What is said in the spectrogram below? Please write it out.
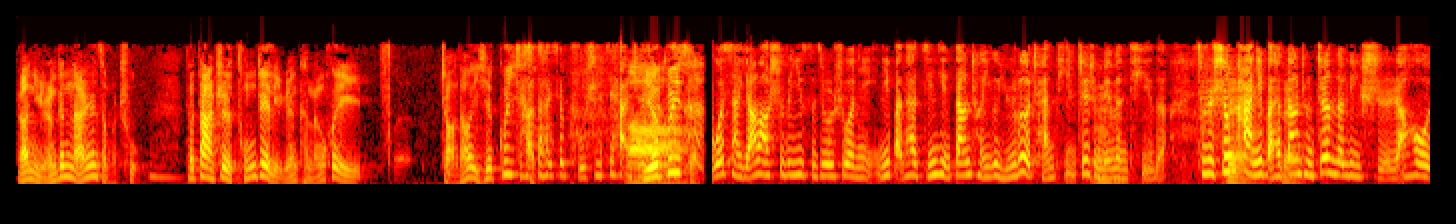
然后女人跟男人怎么处？它大致从这里边可能会。找到一些规则，找到一些普世价值，一个规则。我想杨老师的意思就是说，你你把它仅仅当成一个娱乐产品，这是没问题的。就是生怕你把它当成真的历史，然后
